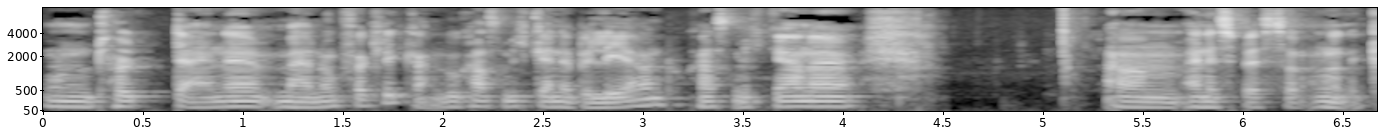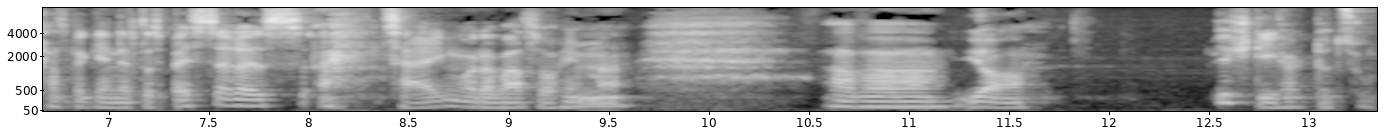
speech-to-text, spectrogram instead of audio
und halt deine Meinung verklickern. Du kannst mich gerne belehren, du kannst mich gerne ähm, eines besseren, kannst mir gerne etwas Besseres zeigen oder was auch immer. Aber ja, ich stehe halt dazu.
